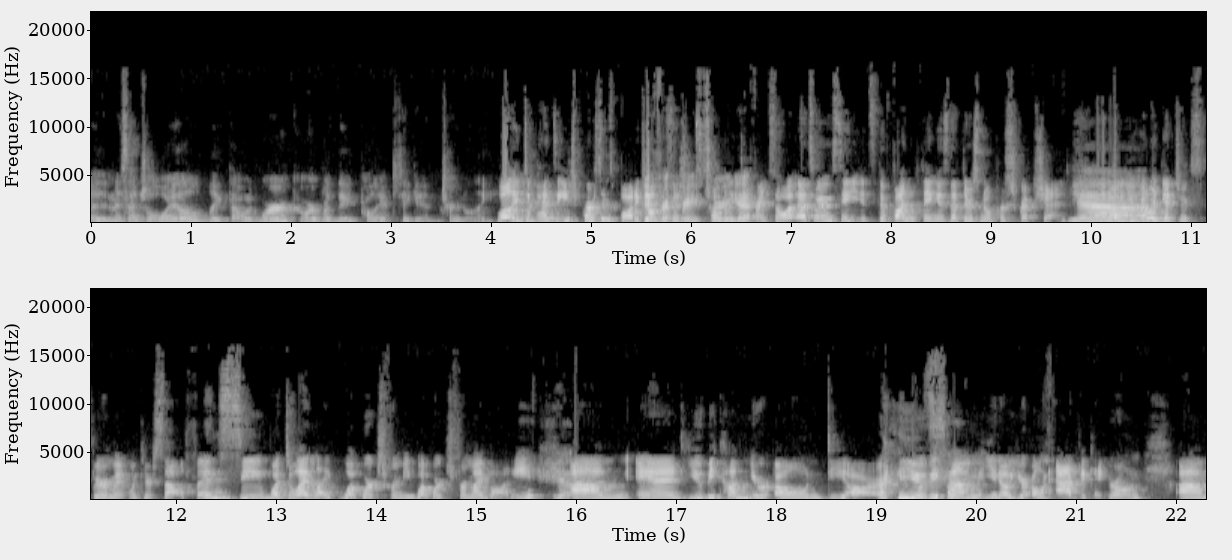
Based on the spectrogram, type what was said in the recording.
an essential oil, like that would work, or would they probably have to take it internally? Well, it depends. Each person's body Different, composition is totally yeah. different. So that's why I would say it's the fun thing is that there's no prescription. Yeah. You know, you really get to experiment with yourself and see what do I like, what works for me, what works for my body, yeah. um, and you become your own dr. you That's so become, cool. you know, your own advocate, your own, um,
